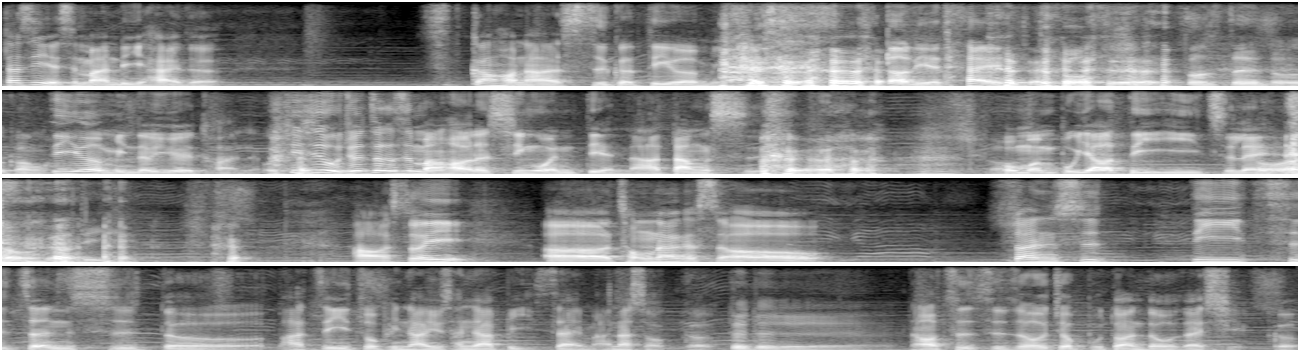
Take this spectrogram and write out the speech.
但是也是蛮厉害的，刚好拿了四个第二名，到底也太多，都是真的都是刚好第二名的乐团。其实我觉得这个是蛮好的新闻点啊，当时 我们不要第一之类的，我们不要第一。好，所以呃，从那个时候算是第一次正式的把自己作品拿去参加比赛嘛，那首歌。对对对对。然后自此之后就不断都有在写歌，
